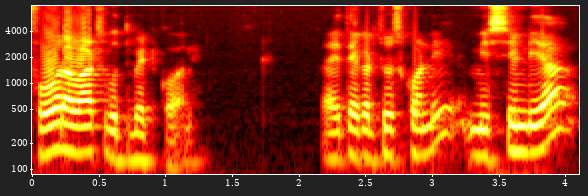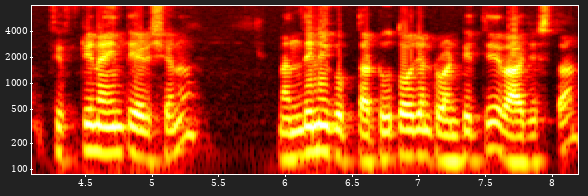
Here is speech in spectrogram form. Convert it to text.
ఫోర్ అవార్డ్స్ గుర్తుపెట్టుకోవాలి. అయితే ఇక్కడ చూసుకోండి. Miss India fifty ninth edition Nandini Gupta two thousand twenty three Rajasthan.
